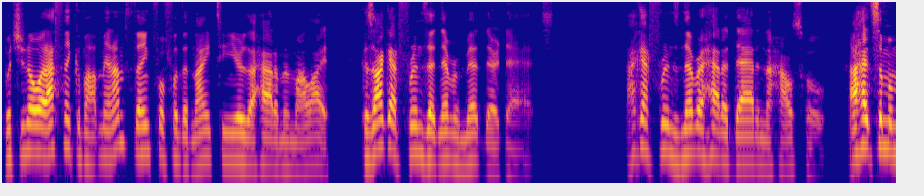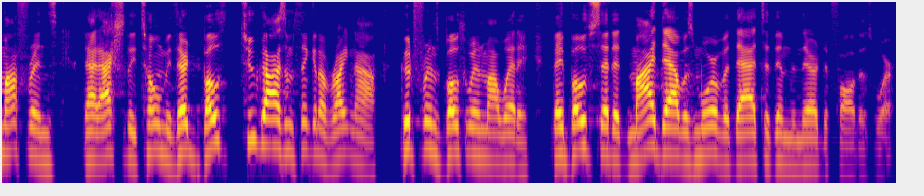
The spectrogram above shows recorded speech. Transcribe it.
But you know what? I think about, man, I'm thankful for the 19 years I had him in my life because I got friends that never met their dads. I got friends never had a dad in the household. I had some of my friends that actually told me they're both two guys I'm thinking of right now. Good friends, both were in my wedding. They both said that my dad was more of a dad to them than their fathers were.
